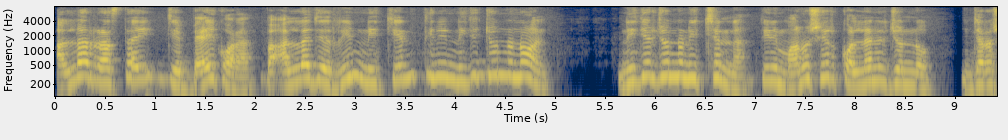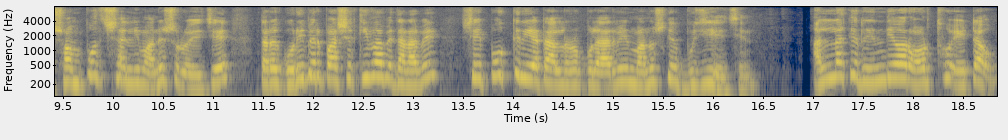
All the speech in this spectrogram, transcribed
আল্লাহর রাস্তায় যে ব্যয় করা বা আল্লাহ যে ঋণ নিচ্ছেন, তিনি নিজের জন্য নন। নিজের জন্য নিচ্ছেন না। তিনি মানুষের কল্যাণের জন্য যারা সম্পদশালী মানুষ রয়েছে, তারা গরিবের পাশে কীভাবে দাঁড়াবে? সেই প্রক্রিয়াটা আল্লাহ রব্বুল আরবিন মানুষকে বুঝিয়েছেন। আল্লাহকে ঋণ দেওয়ার অর্থ এটাও,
